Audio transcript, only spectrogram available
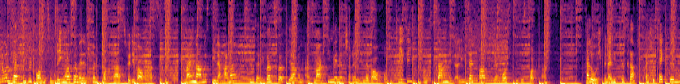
Hallo und herzlich willkommen zum Regenwassermanagement Podcast für die Baupraxis. Mein Name ist Nina Haller, ich bin seit über zwölf Jahren als Marketingmanagerin in der Baubranche tätig und zusammen mit Alicia Kraft der Host dieses Podcasts. Hallo, ich bin Alicia Kraft, Architektin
